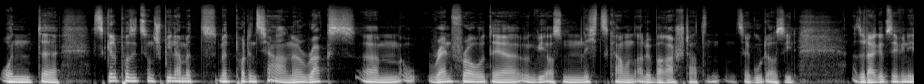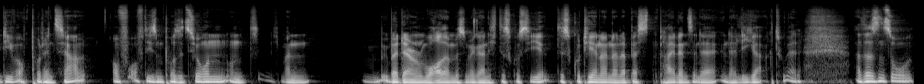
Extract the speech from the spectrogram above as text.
und äh, Skill-Positionsspieler mit, mit Potenzial. Ne? Rux, ähm, Renfro, der irgendwie aus dem Nichts kam und alle überrascht hat und, und sehr gut aussieht. Also da gibt es definitiv auch Potenzial auf, auf diesen Positionen und ich meine, über Darren Waller müssen wir gar nicht diskutieren, einer der besten Titans in der, in der Liga aktuell. Also das sind so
